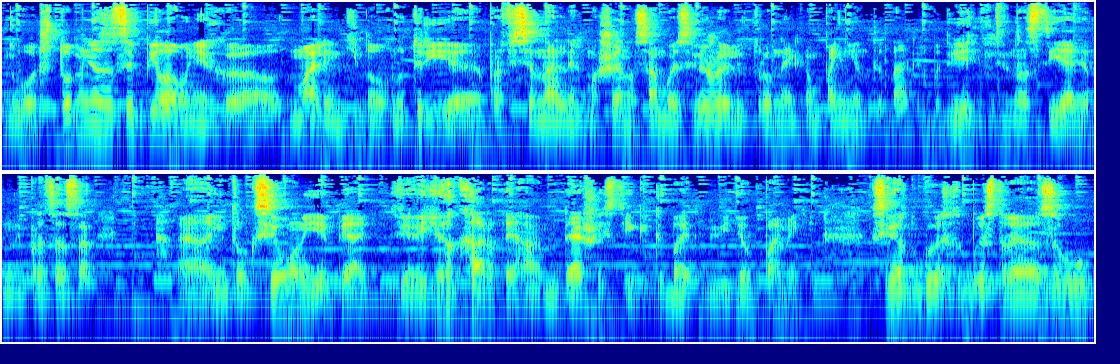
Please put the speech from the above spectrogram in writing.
Вот. Что меня зацепило у них, э, маленький, но внутри профессиональных машин самые свежие электронные компоненты. Да? Как бы 12-ядерный процессор э, Intel Xeon E5, две видеокарты AMD 6 гигабайтами видеопамяти, сверхбыстрая ЗУ,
